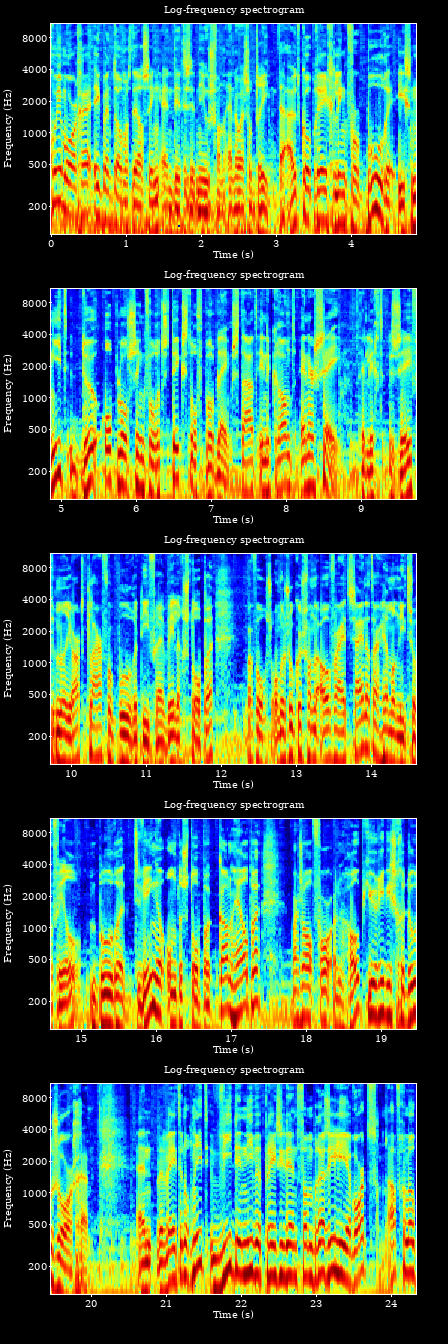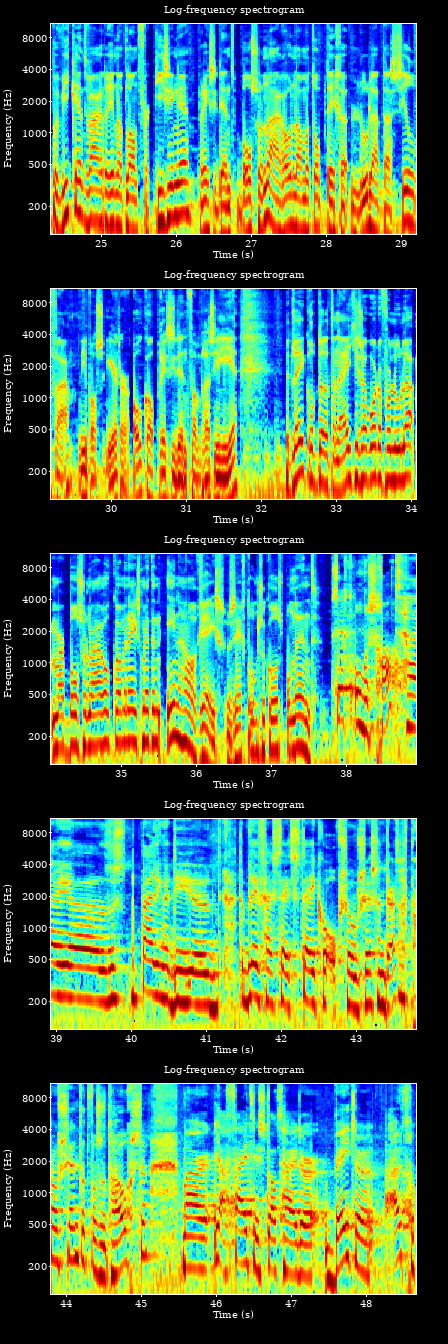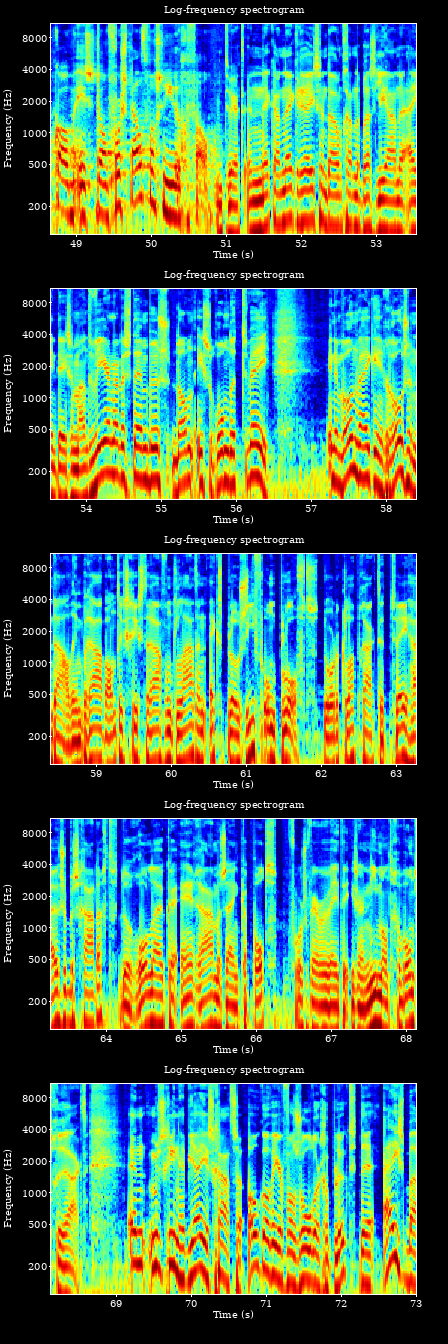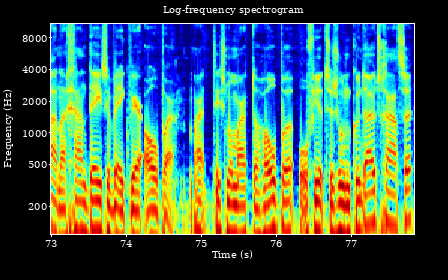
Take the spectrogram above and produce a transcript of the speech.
Goedemorgen, ik ben Thomas Delsing en dit is het nieuws van NOS op 3. De uitkoopregeling voor boeren is niet dé oplossing voor het stikstofprobleem, staat in de krant NRC. Er ligt 7 miljard klaar voor boeren die vrijwillig stoppen. Maar volgens onderzoekers van de overheid zijn dat er helemaal niet zoveel. Boeren dwingen om te stoppen kan helpen, maar zal voor een hoop juridisch gedoe zorgen. En we weten nog niet wie de nieuwe president van Brazilië wordt. Afgelopen weekend waren er in het land verkiezingen. President Bolsonaro nam het op tegen Lula da Silva. Die was eerder ook al president van Brazilië. Het leek erop dat het een eitje zou worden voor Lula... maar Bolsonaro kwam ineens met een inhaalrace, zegt onze correspondent. Zegt onderschat. Hij, uh, de peilingen, die, uh, daar bleef hij steeds steken op zo'n 36 procent. Dat was het hoogste. Maar ja, feit is dat hij er beter uitgekomen is dan voorspeld was in ieder geval. Het werd een nek-aan-nek race en daarom gaan de Brazilianen eind deze maand weer naar de stembus. Dan is ronde 2. In een woonwijk in Roosendaal in Brabant is gisteravond laat een explosief ontploft. Door de klap raakten twee huizen beschadigd. De rolluiken en ramen zijn kapot. Voor zover we weten is er niemand gewond geraakt. En misschien heb jij je schaatsen ook alweer van zolder geplukt. De ijsbanen gaan deze week weer open. Maar het is nog maar te hopen of je het seizoen kunt uitschaatsen.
